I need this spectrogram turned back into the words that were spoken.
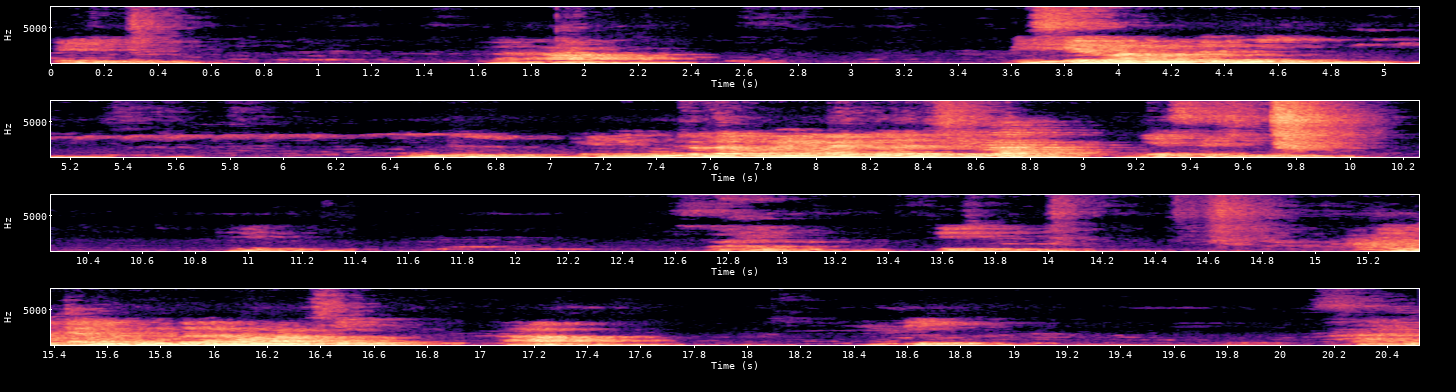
এটি হাফ বিসি এর মান আমাদের নি মানে বাই করে ছিল এ সেন্টি এ সাইন থিটা এটা করে আমরা পাচ্ছি হাফ এটি সাইন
